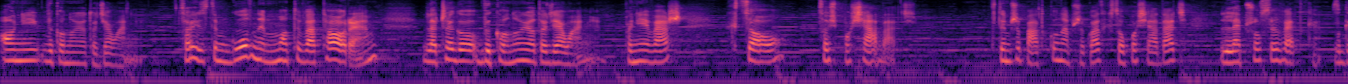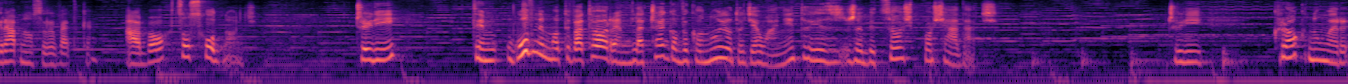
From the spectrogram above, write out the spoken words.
oni wykonują to działanie? Co jest tym głównym motywatorem, dlaczego wykonują to działanie. Ponieważ chcą coś posiadać. W tym przypadku na przykład chcą posiadać lepszą sylwetkę, zgrabną sylwetkę, albo chcą schudnąć. Czyli tym głównym motywatorem, dlaczego wykonują to działanie, to jest, żeby coś posiadać. Czyli krok numer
